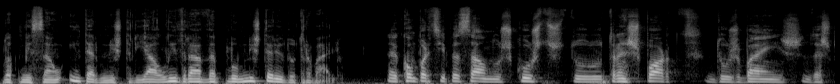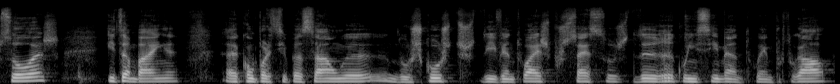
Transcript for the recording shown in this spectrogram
pela Comissão Interministerial liderada pelo Ministério do Trabalho. A comparticipação nos custos do transporte dos bens das pessoas e também a comparticipação eh, dos custos de eventuais processos de reconhecimento em Portugal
